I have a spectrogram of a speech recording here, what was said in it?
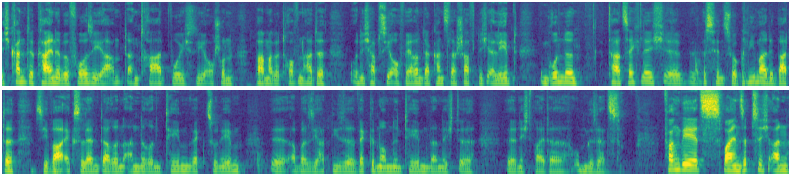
Ich kannte keine, bevor sie ihr Amt antrat, wo ich sie auch schon ein paar Mal getroffen hatte. Und ich habe sie auch während der Kanzlerschaft nicht erlebt. Im Grunde tatsächlich äh, bis hin zur Klimadebatte. Sie war exzellent darin, anderen Themen wegzunehmen, äh, aber sie hat diese weggenommenen Themen dann nicht, äh, nicht weiter umgesetzt. Fangen wir jetzt 72 an.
